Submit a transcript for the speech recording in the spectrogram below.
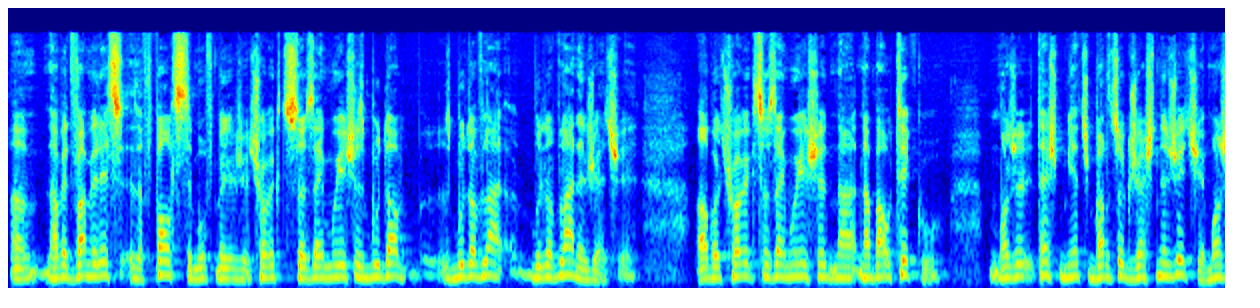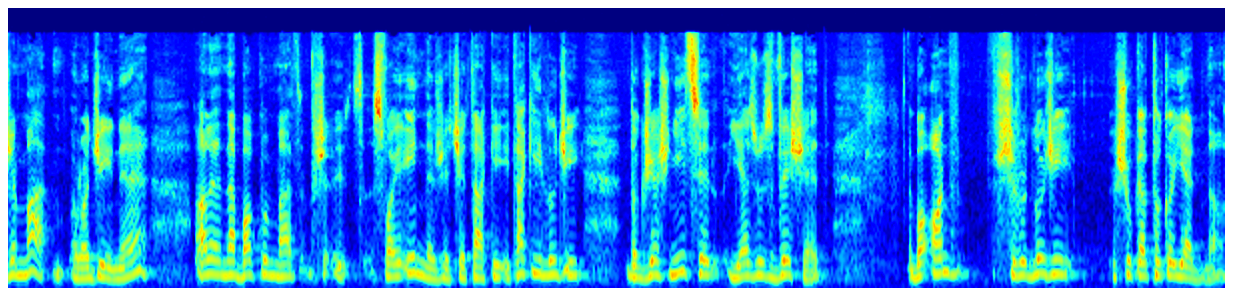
um, nawet w Ameryce, w Polsce mówmy, że człowiek, co zajmuje się z, budow, z budowla, budowlane rzeczy, albo człowiek, co zajmuje się na, na Bałtyku, może też mieć bardzo grzeszne życie. Może ma rodzinę, ale na boku ma swoje inne życie. Taki, I takich ludzi do grzesznicy Jezus wyszedł, bo On wśród ludzi szukał tylko jedno.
